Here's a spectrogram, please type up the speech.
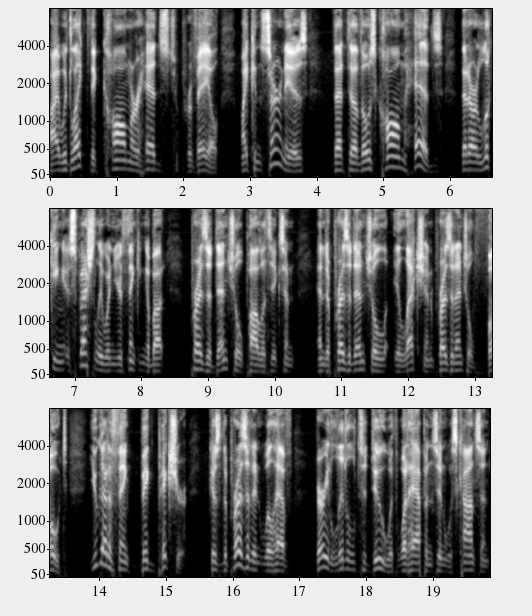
I would like the calmer heads to prevail. My concern is that uh, those calm heads that are looking, especially when you're thinking about presidential politics and and a presidential election, a presidential vote, you got to think big picture because the president will have very little to do with what happens in Wisconsin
